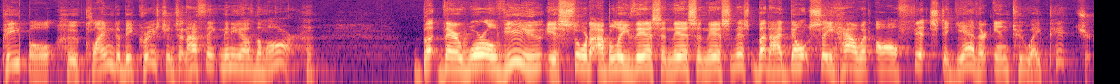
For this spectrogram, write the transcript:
people who claim to be Christians, and I think many of them are, but their worldview is sort of, I believe this and this and this and this, but I don't see how it all fits together into a picture.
